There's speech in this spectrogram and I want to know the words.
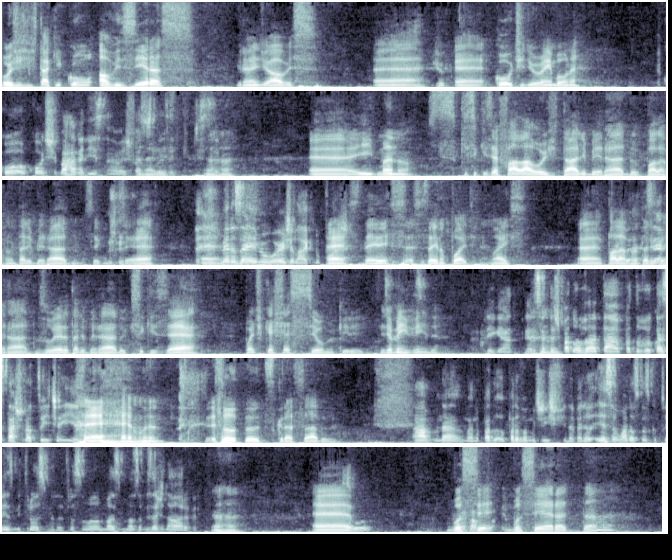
Hoje a gente tá aqui com Alvizeiras, grande Alves, é, é, coach de Rainbow, né? Co coach barra analista, né? A gente faz os dois aí que precisa. Aham. É, e, mano, que se quiser falar hoje tá liberado, palavrão tá liberado, não sei como que é. Menos a M-Word lá, que não pode. É, essas daí, essas aí não pode, né? Mas, é, palavrão tá é- liberado, zoeira tá liberado, o que se quiser. O podcast é seu, meu querido. Seja bem-vindo. Obrigado. Quero ser coisa de Padovan, tá? Padovan quase tá achando a Twitch aí. É, mano. Você soltou, desgraçado. velho. Ah, não, mano, o Pado- o Padovan é muito gente fina, velho. Essa é uma das coisas que o Twitch me trouxe, mano. Eu trouxe uma- umas, umas amizades da hora, velho. Aham. É, Eu- você, você era da.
